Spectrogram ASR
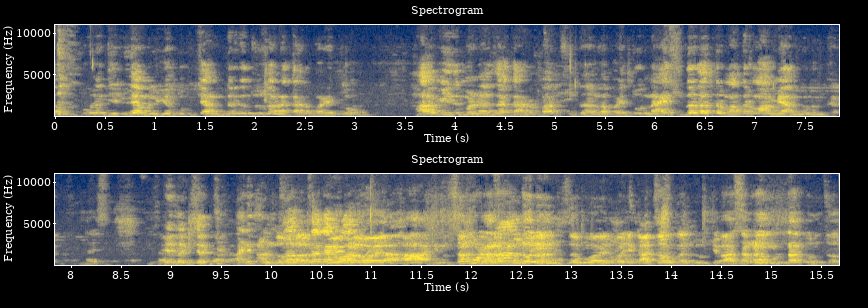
संपूर्ण जिल्ह्यामध्ये तुमच्या अंतर्गत जो सगळा कारभार येतो. हा वीज मंडळाचा कारभार सुधारला पाहिजे. तो नाही सुधारला तर मात्र मग आम्ही आंदोलन करणार. हे लक्षात घ्या. आणि तुमचा काय हा आंदोलन. म्हणजे काचा वगैरे तुमचे हा सगळं फुटणार तुमचं.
